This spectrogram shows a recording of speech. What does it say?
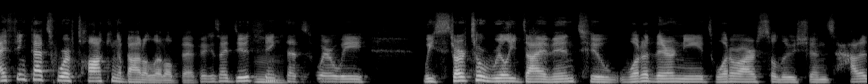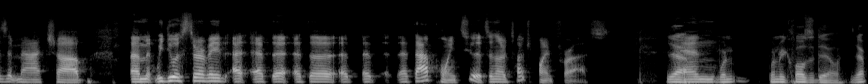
I think that's worth talking about a little bit because I do think Mm. that's where we we start to really dive into what are their needs, what are our solutions, how does it match up. Um, we do a survey at, at the at the at, at, at that point too. It's another touch point for us. Yeah. And- when when we close a deal. Yep.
